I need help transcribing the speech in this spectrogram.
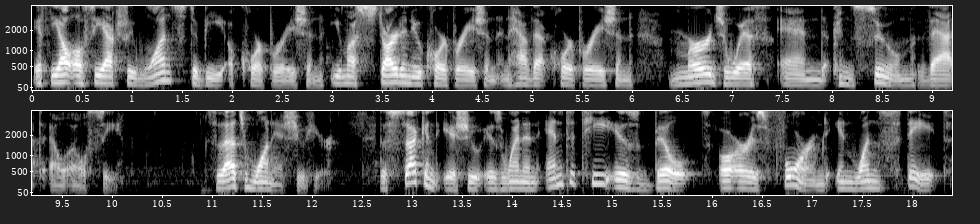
if the LLC actually wants to be a corporation, you must start a new corporation and have that corporation merge with and consume that LLC. So that's one issue here. The second issue is when an entity is built or is formed in one state,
